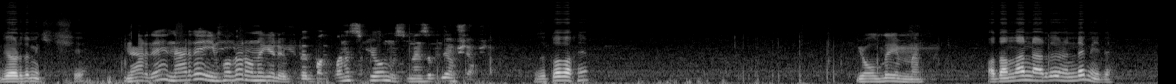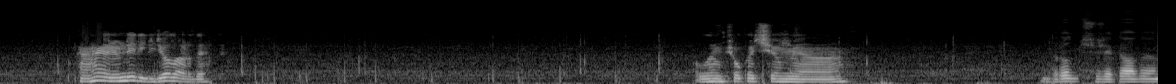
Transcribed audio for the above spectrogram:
Gördüm iki kişi. Nerede? Nerede? Info ver ona göre. Bak bana sıkıyor olmasın ben zıplıyorum şu an. Zıpla bakayım. Yoldayım ben. Adamlar nerede? Önünde miydi? He he önümdeydi gidiyorlardı. Allah'ım çok açım ya. Drop düşecek abim.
